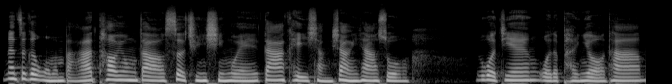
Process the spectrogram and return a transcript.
那这个我们把它套用到社群行为，大家可以想象一下说，说如果今天我的朋友他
